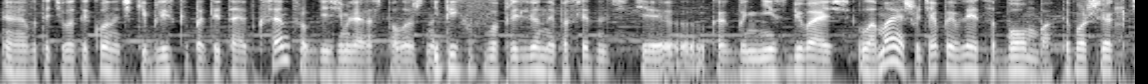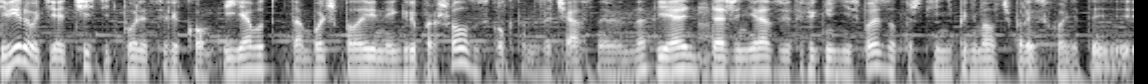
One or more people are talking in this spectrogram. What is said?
э, вот эти вот иконочки близко подлетают к центру, где Земля расположена, и ты их в определенной последовательности, э, как бы не сбиваясь, ломаешь, у тебя появляется бомба. Ты можешь ее активировать и очистить поле целиком. И я вот там больше половины игры прошел, за сколько там, за час, наверное, да? Я даже ни разу эту фигню не использовал, потому что я не понимал, что происходит. И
